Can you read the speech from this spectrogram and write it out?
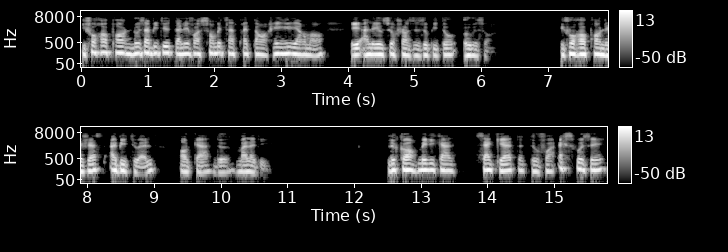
il faut reprendre nos habitudes d'aller voir son médecin traitant régulièrement et aller aux urgences des hôpitaux au besoin. Il faut reprendre les gestes habituels en cas de maladie. Le corps médical s'inquiète de voir exploser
